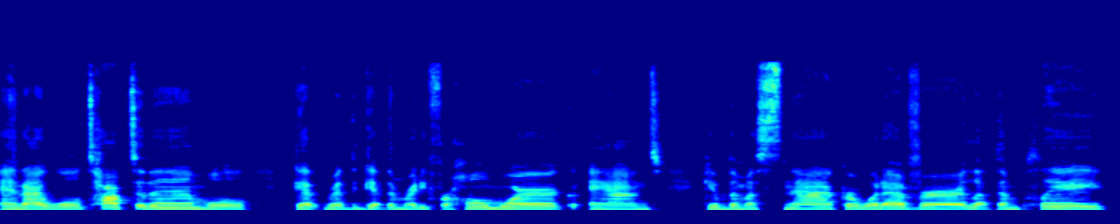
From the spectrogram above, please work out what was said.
And I will talk to them, we'll get ready, get them ready for homework and give them a snack or whatever, let them play.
